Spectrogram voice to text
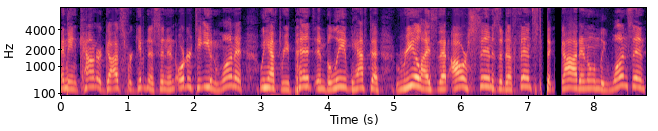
and we encounter God's forgiveness. And in order to even want it, we have to repent and believe. We have to realize that our sin is an offense to God, and only one sin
